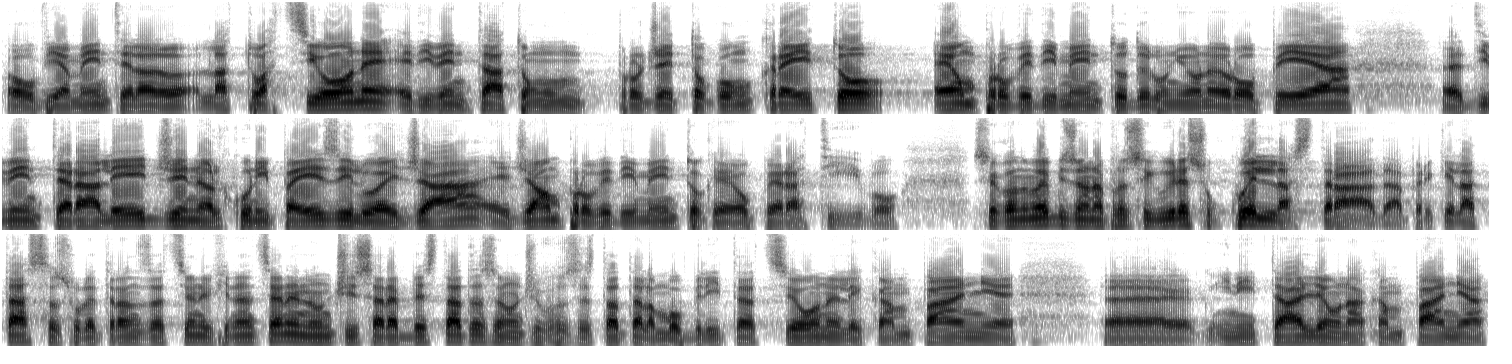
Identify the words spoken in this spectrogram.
ovviamente l'attuazione, la, è diventato un progetto concreto, è un provvedimento dell'Unione Europea, eh, diventerà legge, in alcuni paesi lo è già, è già un provvedimento che è operativo. Secondo me bisogna proseguire su quella strada, perché la tassa sulle transazioni finanziarie non ci sarebbe stata se non ci fosse stata la mobilitazione, le campagne, eh, in Italia una campagna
